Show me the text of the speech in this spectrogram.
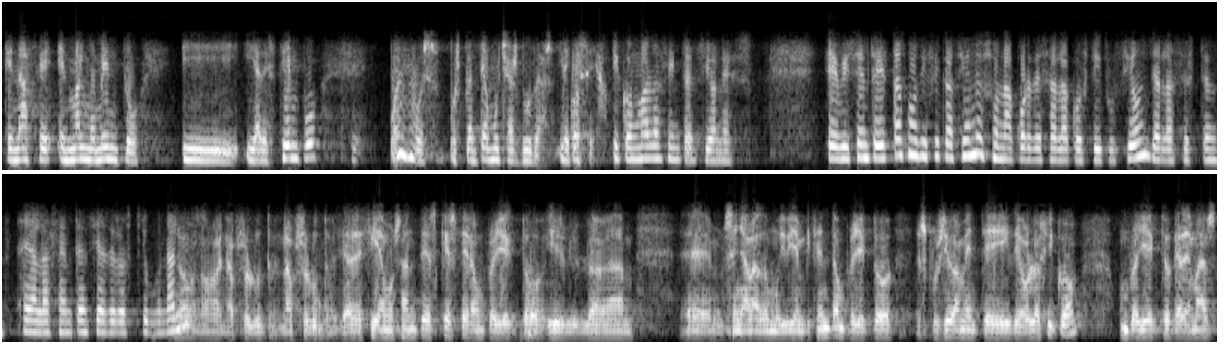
que nace en mal momento y, a destiempo, bueno, pues, pues plantea muchas dudas de que sea. Y con malas intenciones. Eh, Vicente, ¿estas modificaciones son acordes a la Constitución y a las, a las sentencias de los tribunales? No, no, en absoluto, en absoluto. Ya decíamos antes que este era un proyecto y lo eh, señalado muy bien Vicenta, un proyecto exclusivamente ideológico, un proyecto que además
